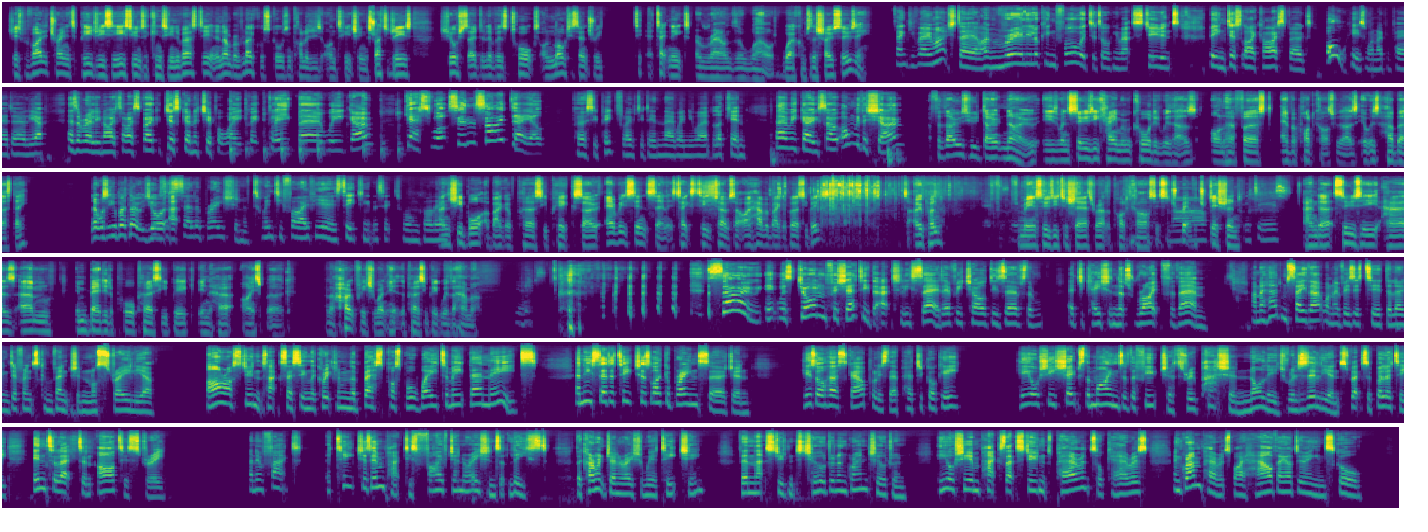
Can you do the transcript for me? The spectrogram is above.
She has provided training to PGCE students at King's University and a number of local schools and colleges on teaching strategies. She also delivers talks on multisensory t- techniques around the world. Welcome to the show, Susie. Thank you very much, Dale. I'm really looking forward to talking about students being just like icebergs. Oh, here's one I prepared earlier. There's a really nice iceberg. Just going to chip away quickly. There we go. Guess what's inside, Dale? Percy Pig floated in there when you weren't looking. There we go. So on with the show. For those who don't know, is when Susie came and recorded with us on her first ever podcast with us, it was her birthday. No, was it your birthday? No, it was your. It was a celebration of 25 years teaching at the Sixth Form College. and she bought a bag of Percy Pigs. So every since then, it takes to teach term. So I have a bag of Percy Pigs to open for me and Susie to share throughout the podcast. It's a bit of a tradition. It is. And uh, Susie has um, embedded a poor Percy Pig in her iceberg. And uh, hopefully she won't hit the Percy Pig with the hammer. Yes. so it was John Fischetti that actually said every child deserves the education that's right for them. And I heard him say that when I visited the Learning Difference Convention in Australia. Are our students accessing the curriculum in the best possible way to meet their needs? And he said a teacher's like a brain surgeon. His or her scalpel is their pedagogy. He or she shapes the minds of the future through passion, knowledge, resilience, flexibility, intellect, and artistry. And in fact, a teacher's impact is five generations at least. The current generation we are teaching, then that student's children and grandchildren. He or she impacts that student's parents or carers and grandparents by how they are doing in school.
